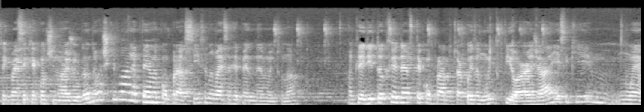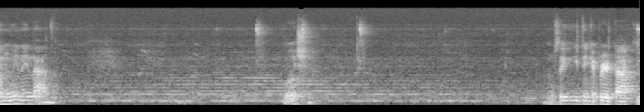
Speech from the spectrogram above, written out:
Sei que você quer continuar jogando, eu acho que vale a pena comprar assim, você não vai se arrepender muito não. Acredito que você deve ter comprado outra coisa muito pior já, e esse aqui não é ruim nem nada. Poxa. Não sei o que tem que apertar aqui.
